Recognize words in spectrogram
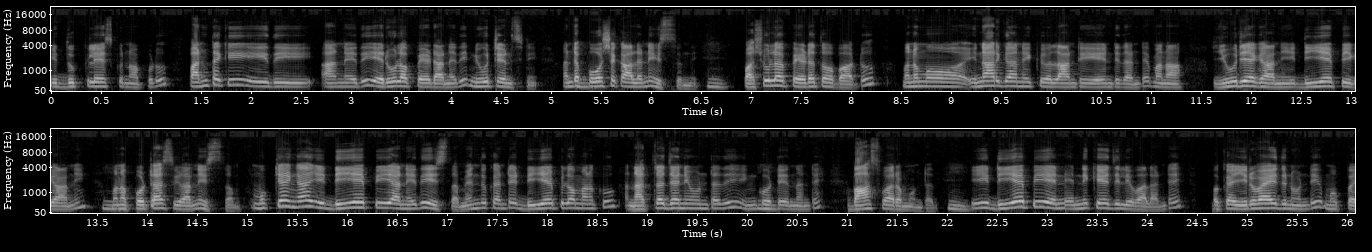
ఈ దుక్కులు వేసుకున్నప్పుడు పంటకి ఇది అనేది ఎరువుల పేడ అనేది న్యూట్రియన్స్ని అంటే పోషకాలని ఇస్తుంది. పశువుల పేడతో పాటు మనము ఇనార్గానిక్ లాంటి ఏంటిదంటే మన యూరియా కానీ డిఏపి కానీ మన పొటాస్ కానీ ఇస్తాం. ముఖ్యంగా ఈ డిఏపి అనేది ఇస్తాం. ఎందుకంటే డిఏపిలో మనకు నత్రజని ఉంటది ఇంకోటి ఏంటంటే భాస్వరం ఉంటది. ఈ డిఏపి ఎన్ని ఎన్ని కేజీలు ఇవ్వాలంటే ఒక ఇరవై ఐదు నుండి ముప్పై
